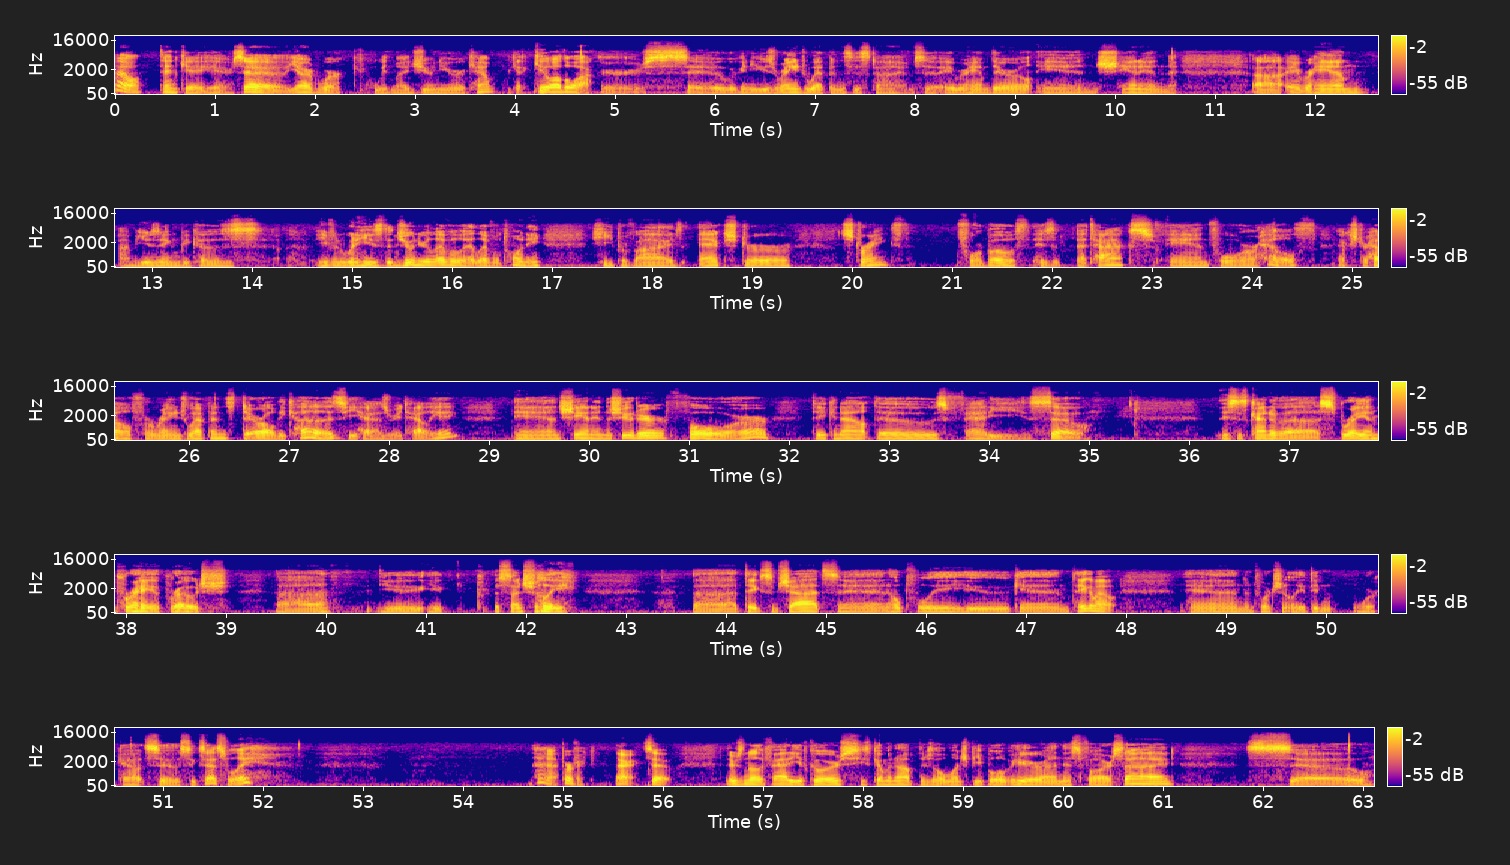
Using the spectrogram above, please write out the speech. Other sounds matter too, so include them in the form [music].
Well, 10k here. So, yard work with my junior account. We gotta kill all the walkers. So, we're gonna use ranged weapons this time. So, Abraham, Daryl, and Shannon. Uh, Abraham, I'm using because even when he's the junior level at level 20, he provides extra strength for both his attacks and for health, extra health for ranged weapons. Daryl, because he has retaliate and Shannon the shooter for taking out those fatties. So this is kind of a spray and pray [laughs] approach. Uh, you you essentially uh, take some shots and hopefully you can take them out. And unfortunately, it didn't work out so successfully. Ah, perfect. All right, so there's another fatty, of course. He's coming up. There's a whole bunch of people over here on this far side. So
